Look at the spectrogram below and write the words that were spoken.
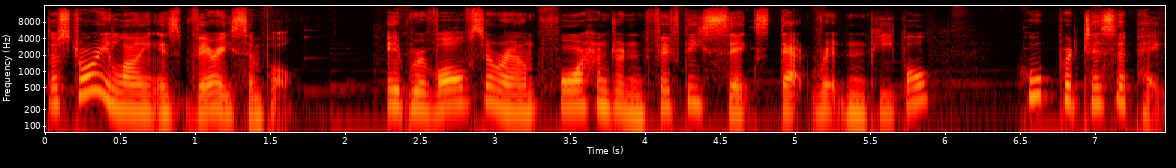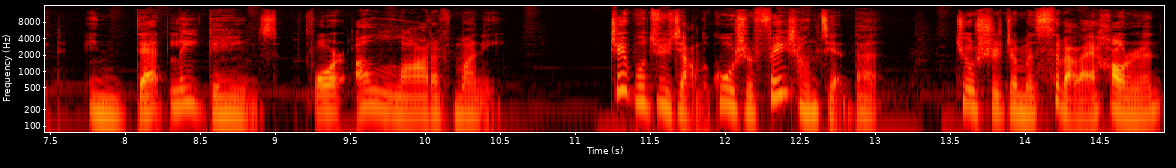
The storyline is very simple. It revolves around 456 debt ridden people who participate in deadly games for a lot of money. 这部剧讲的故事非常简单，就是这么四百来号人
